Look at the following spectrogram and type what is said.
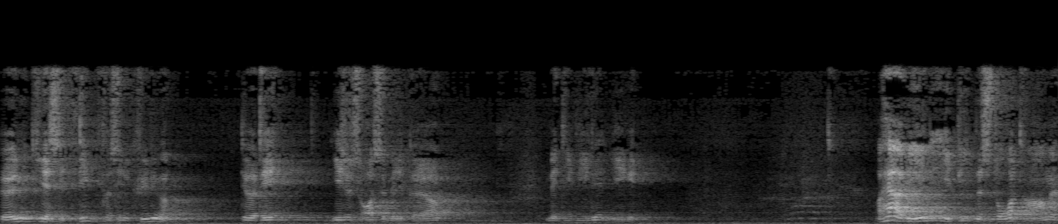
Hønen giver sit liv for sine kyllinger. Det var det, Jesus også ville gøre, men de ville ikke. Og her er vi inde i Bibelens store drama.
